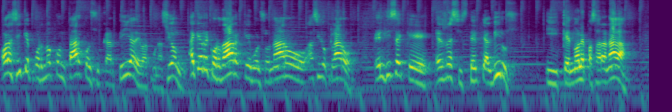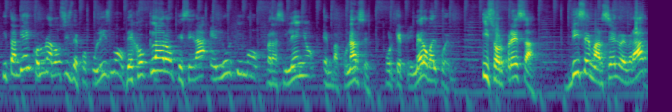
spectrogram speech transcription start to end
Ahora sí que por no contar con su cartilla de vacunación. Hay que recordar que Bolsonaro ha sido claro. Él dice que es resistente al virus y que no le pasará nada. Y también con una dosis de populismo dejó claro que será el último brasileño en vacunarse, porque primero va el pueblo. Y sorpresa, Dice Marcelo Ebrard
